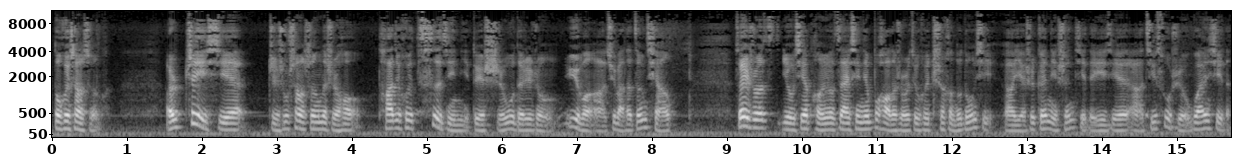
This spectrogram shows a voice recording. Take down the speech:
都会上升，而这些指数上升的时候，它就会刺激你对食物的这种欲望啊，去把它增强。所以说，有些朋友在心情不好的时候就会吃很多东西啊，也是跟你身体的一些啊激素是有关系的。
